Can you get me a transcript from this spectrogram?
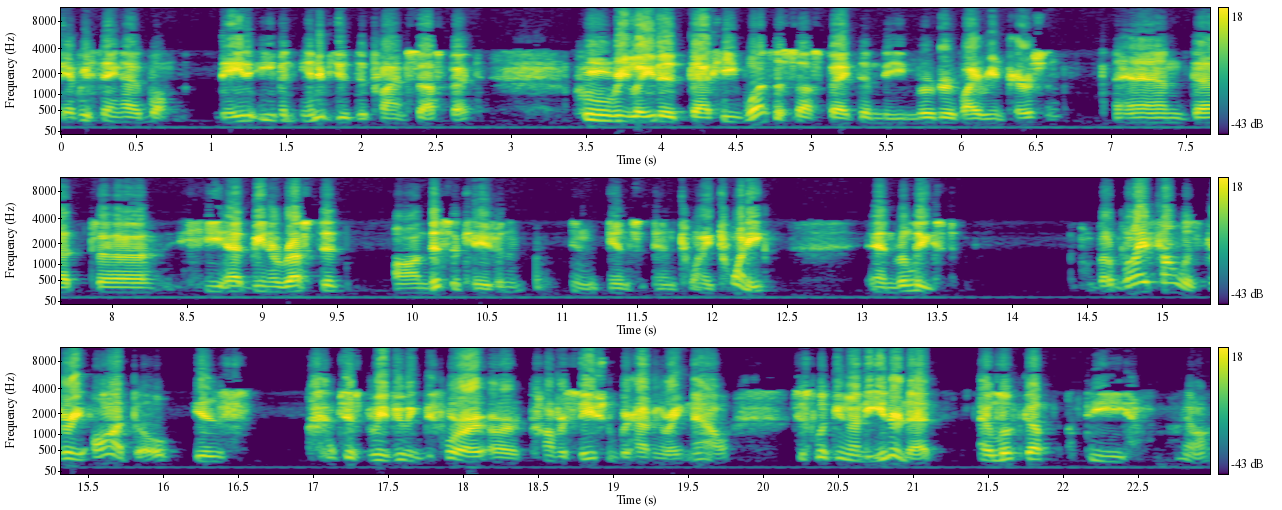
everything. I, well, they even interviewed the prime suspect, who related that he was a suspect in the murder of Irene Pearson, and that uh, he had been arrested on this occasion in, in, in 2020 and released. But what I found was very odd, though, is just reviewing before our, our conversation we're having right now, just looking on the internet, I looked up the you know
